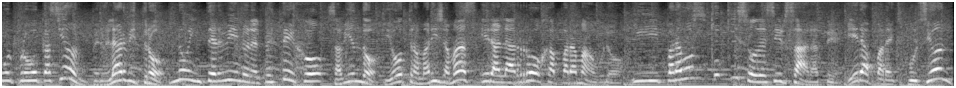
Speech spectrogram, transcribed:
por provocación, pero el árbitro no intervino en el festejo, sabiendo que otra amarilla más era la roja para Mauro. ¿Y para vos qué quiso decir Zárate? ¿Era para expulsión?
